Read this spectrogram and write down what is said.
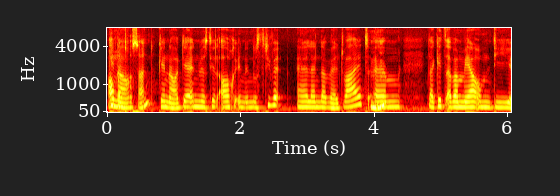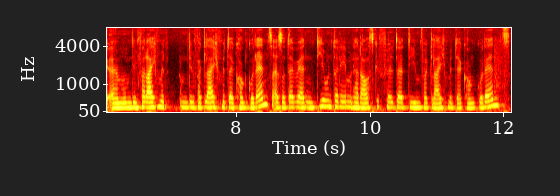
Auch genau, interessant. Genau, der investiert auch in Industrieländer weltweit. Mhm. Ähm, da geht es aber mehr um, die, ähm, um, den Vergleich mit, um den Vergleich mit der Konkurrenz. Also da werden die Unternehmen herausgefiltert, die im Vergleich mit der Konkurrenz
